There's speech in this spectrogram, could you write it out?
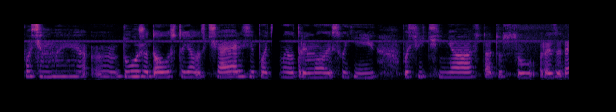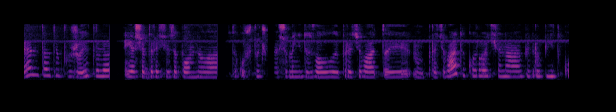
Потім ми е, дуже довго стояли в черзі. Потім ми отримали свої посвідчення статусу резидента, типу жителя. Я ще, до речі, заповнила таку штучку, щоб мені дозволили працювати, ну, працювати коротше на підробітку.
